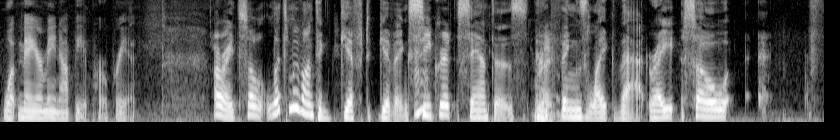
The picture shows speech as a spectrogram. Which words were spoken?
what may or may not be appropriate. All right, so let's move on to gift giving, secret Santas, and Right. things like that, right? So, f-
